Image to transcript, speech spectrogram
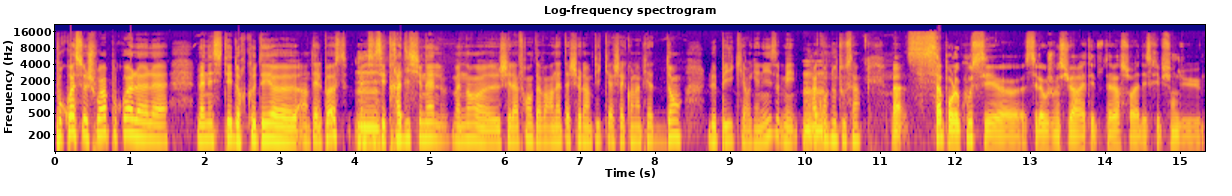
pourquoi ce choix? Pourquoi la, la, la, nécessité de recruter euh, un tel poste, même si mhm. c'est traditionnel maintenant chez la France d'avoir un attaché olympique à chaque Olympiade dans le pays qui organise. Mais mhm. raconte-nous tout ça. Bah, ça pour le coup, c'est c'est là où je me suis arrêté tout à l'heure sur la description du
